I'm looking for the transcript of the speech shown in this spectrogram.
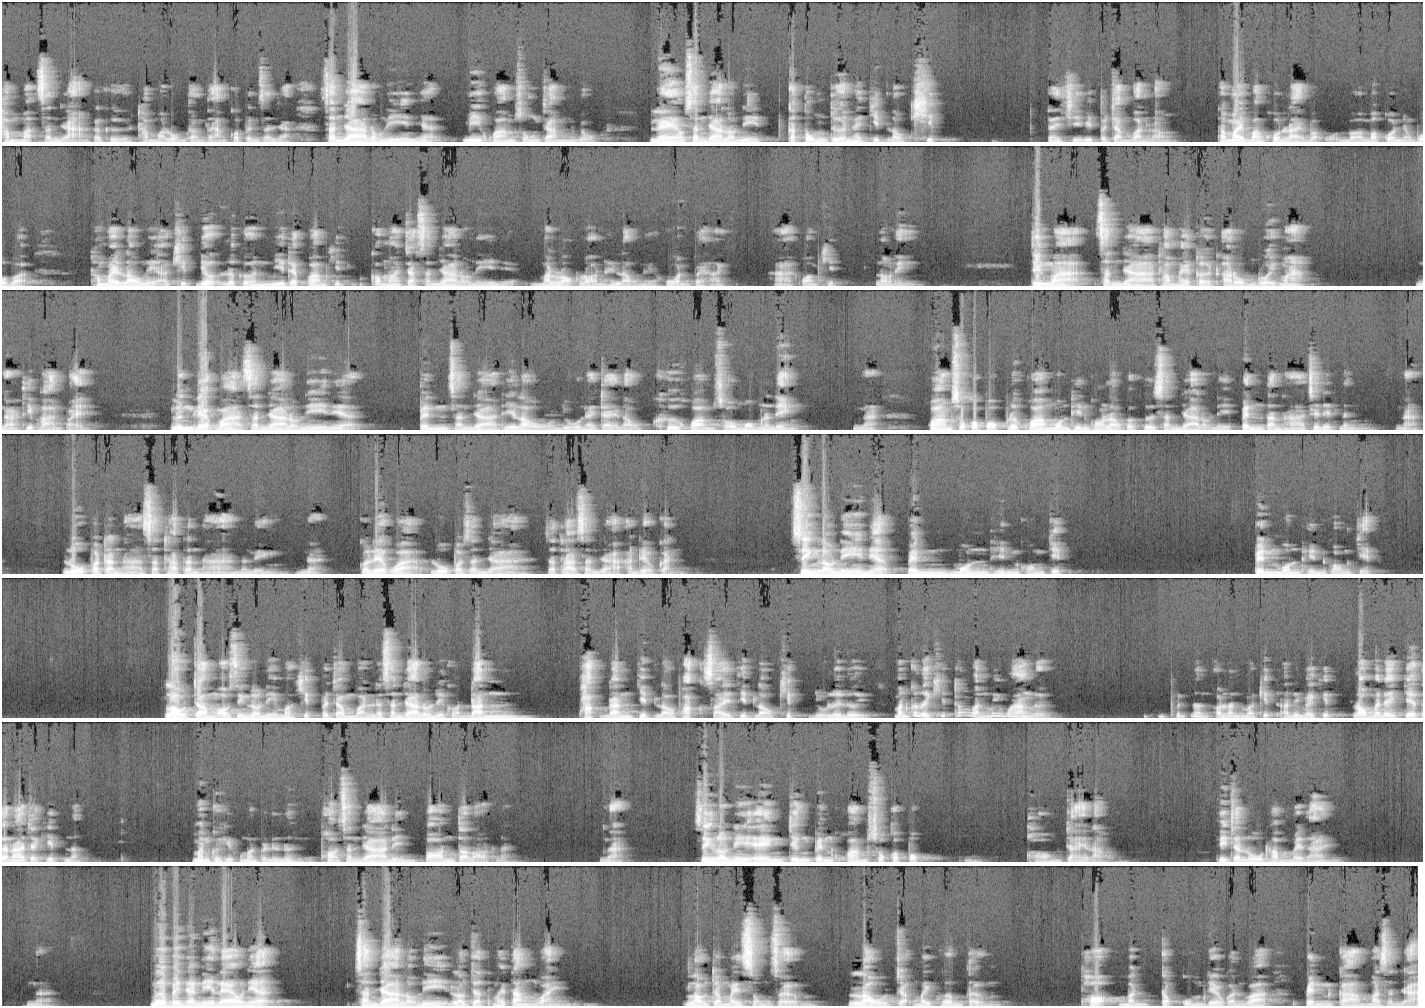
ธรรมสัญญาก็คือธรรมอารมณ์ต่างๆ ก็เป็นสัญญา สัญญาเหล่านี้เนี่ยมีความทรงจำอยู่ แล้วสัญญาเหล่านี้กระตุ้นเตือนให้จิตเราคิดในชีวิตประจำวันเราทำไมบางคนหลายบางคนยังพูดว่า ทำไมเราเนี่ยคิดเยอะเหลือเกิน มีแต่ความคิดก็มาจากสัญญาเหล่านี้เนี่ยมาหลอกหลอนให้เราเนี่ยหวนไปหาหาความคิดเหล่านี้ จึงว่าสัญญาทำให้เกิดอารมณ์โดยมากนะที่ผ่านไป ลึงเรียกว่าสัญญาเหล่านี้เนี่ยเป็นสัญญาที่เราอยู่ในใจเราคือความโสมมนั่นเองนะความสกปรกหรือความมนทินของเราก็คือสัญญาเหล่านี้เป็นตัณหาชนิดหนึ่งนะ รูปตัณหาสัทธตัณหานั่นเองนะก็เรียกว่ารูปสัญญาสัทธสัญญาอันเดียวกัน สิ่งเหล่านี้เนี่ยเป็นมนทินของจิต เป็นมนทินของจิต เราจำเอาสิ่งเหล่านี้มาคิดประจำวัน และสัญญาเหล่านี้ก็ดันผลักดันจิตเราผลักใสจิตเราคิดอยู่เรื่อยๆ มันก็เลยคิดทั้งวันไม่ว่างเลยพึ่งนั่นเอานั่นมาคิด อันนี้ไม่คิดเราไม่ได้เจตนาจะคิดนะ มันก็คิดของมันไปเรื่อยๆ เพราะสัญญานี้ป้อนตลอดเลยนะสิ่งเหล่านี้เองจึงเป็นความสกปรกของใจเรา ที่จะรู้ทำไม่ได้นะเมื่อเป็นอย่างนี้แล้วเนี่ยสัญญาเหล่านี้เราจะไม่ตั้งไว้ เราจะไม่ส่งเสริม เราจะไม่เพิ่มเติม เพราะมันตะกลุ่มเดียวกันว่า เป็นกามสัญญา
